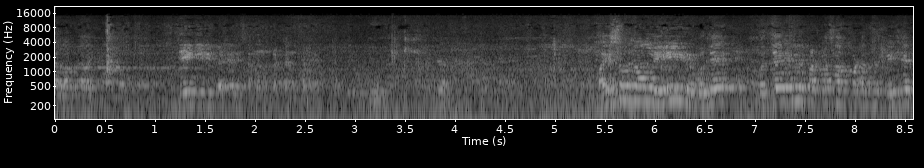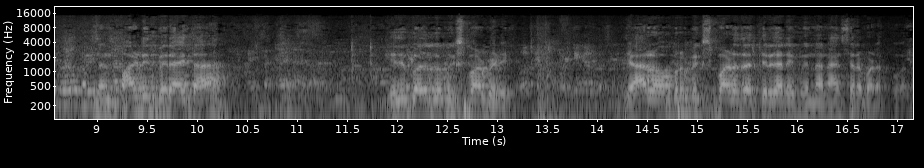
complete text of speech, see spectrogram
ಚಾಲಕ ಕಾರ್ಯಕ್ರಮ ಉದಯಗಿರಿ ಘಟನೆಗೆ ಸಂಬಂಧಪಟ್ಟಂತೆ. ಮೈಸೂರಿನಲ್ಲಿ ಉದಯ ಉದಯಗಿರಿ ಪಟ್ಟಣ ಸಂಬಂಧಪಟ್ಟಂತೆ ಬಿಜೆಪಿ ನನ್ನ ಪಾರ್ಟಿದ್ ಬೇರೆ ಆಯ್ತಾ? ಇದಕ್ಕೂ ಮಿಕ್ಸ್ ಮಾಡಬೇಡಿ. ಯಾರು ಒಬ್ರು ಮಿಕ್ಸ್ ಮಾಡಿದ್ರೆ ತಿರ್ಗಾ ನಿಮ್ಗೆ ನಾನು ಆನ್ಸರ್ ಮಾಡಕ್ ಹೋಗಲ್ಲ.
